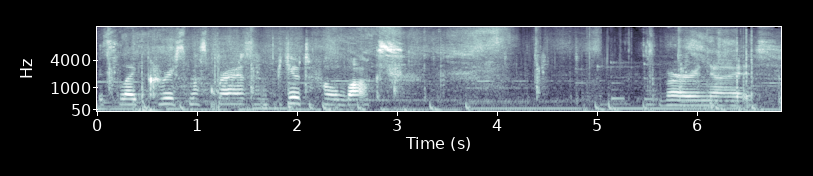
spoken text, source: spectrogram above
it's like Christmas present, beautiful box. Very nice.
